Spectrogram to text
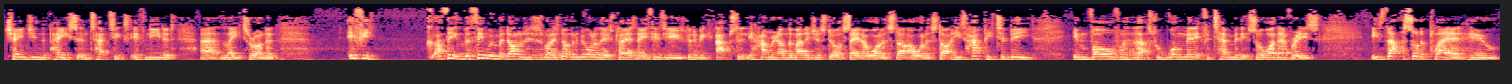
changing the pace and tactics if needed uh, later on. And if he I think the thing with McDonald is as well, he's not going to be one of those players, Nathan, who's going to be absolutely hammering on the manager's door saying, I want to start, I want to start. He's happy to be involved, whether that's for one minute, for 10 minutes, or whatever. He's, he's that sort of player who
